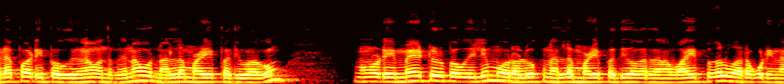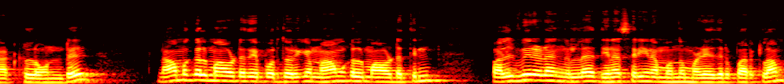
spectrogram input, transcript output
எடப்பாடி பகுதியெலாம் வந்து பார்த்திங்கன்னா ஒரு நல்ல மழை பதிவாகும். நம்மளுடைய மேட்டூர் பகுதியிலும் ஓரளவுக்கு நல்ல மழை பதிவாகிறதான வாய்ப்புகள் வரக்கூடிய நாட்களில் உண்டு. நாமக்கல் மாவட்டத்தை பொறுத்த வரைக்கும் நாமக்கல் மாவட்டத்தின் பல்வேறு இடங்களில் தினசரி நம்ம வந்து மழை எதிர்பார்க்கலாம்.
